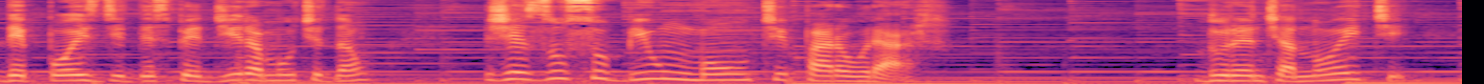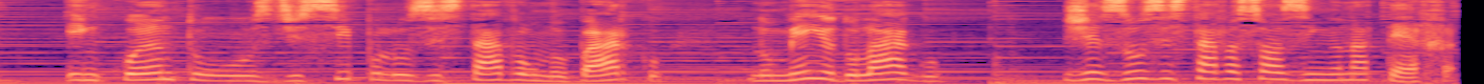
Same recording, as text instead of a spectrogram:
Depois de despedir a multidão, Jesus subiu um monte para orar. Durante a noite, enquanto os discípulos estavam no barco, no meio do lago, Jesus estava sozinho na terra.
